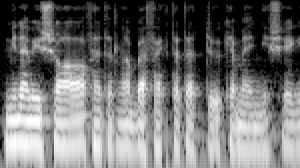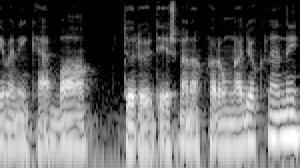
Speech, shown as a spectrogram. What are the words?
mi nem is a feltétlenül a befektetett tőke mennyiségében, inkább a törődésben akarunk nagyok lenni,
